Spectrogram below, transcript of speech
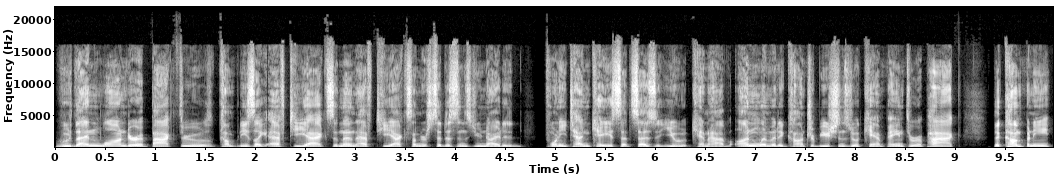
who then launder it back through companies like FTX and then FTX under Citizens United 2010 case that says that you can have unlimited contributions to a campaign through a PAC the company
